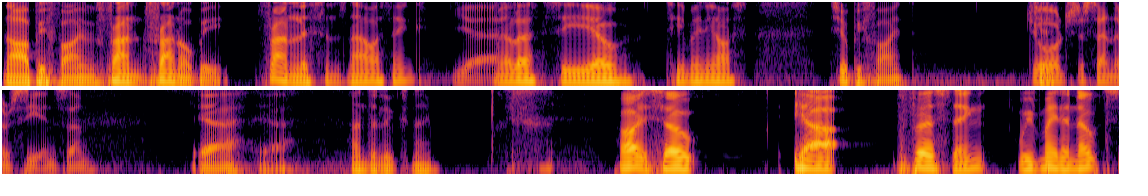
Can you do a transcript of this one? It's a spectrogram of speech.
no, I'll be fine. Fran, Fran will be. Fran listens now. I think. Yeah, Millar, CEO, Team Ineos. She'll be fine. George, just send the receipt in, son. Yeah, yeah. Under Luke's name. Right, so yeah, first thing we've made a notes.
